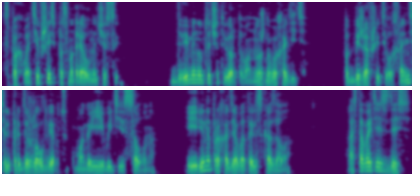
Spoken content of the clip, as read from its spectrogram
Спохватившись, посмотрела на часы. Две минуты четвертого, нужно выходить. Подбежавший телохранитель придержал дверцу, помогая ей выйти из салона. И Ирина, проходя в отель, сказала. «Оставайтесь здесь».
